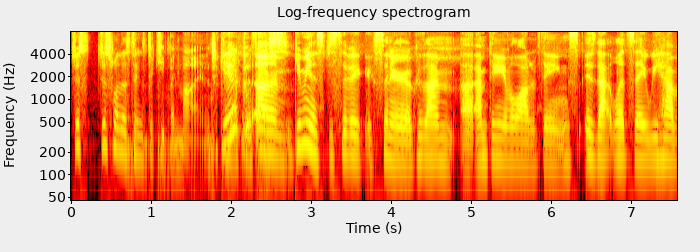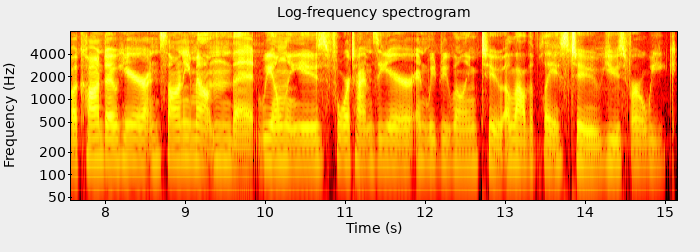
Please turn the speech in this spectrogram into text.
Just, just one of those things to keep in mind to connect Give, with us. um, give me a specific scenario because I'm uh, I'm thinking of a lot of things. Is that let's say we have a condo here in Sawnee Mountain that we only use four times a year, and we'd be willing to allow the place to use for a week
